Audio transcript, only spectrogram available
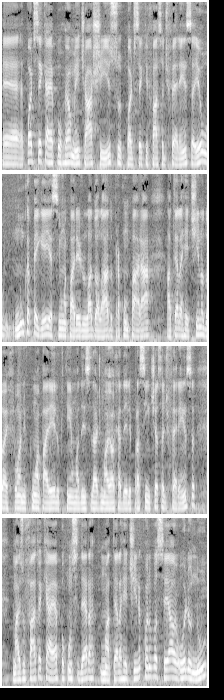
É, pode ser que a Apple realmente ache isso, pode ser que faça diferença. Eu nunca peguei assim um aparelho lado a lado para comparar a tela retina do iPhone com um aparelho que tenha uma densidade maior que a dele para sentir essa diferença, mas o fato é que a Apple considera uma tela retina quando você a olho nu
